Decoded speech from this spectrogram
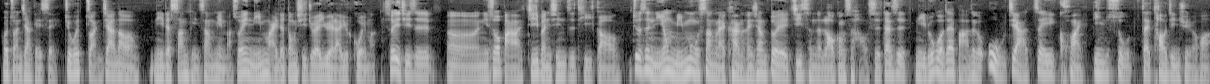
会转嫁给谁？就会转嫁到你的商品上面嘛，所以你买的东西就会越来越贵嘛。所以其实。呃，你说把基本薪资提高，就是你用名目上来看，很像对基层的劳工是好事。但是你如果再把这个物价这一块因素再套进去的话，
